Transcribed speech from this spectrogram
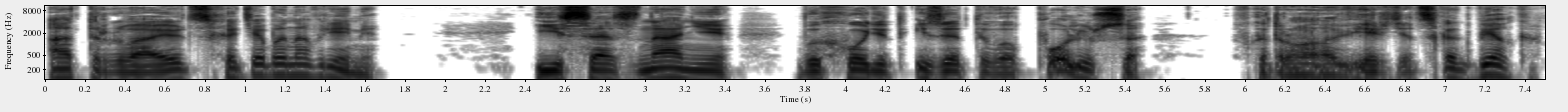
отрываются хотя бы на время, и сознание выходит из этого полюса, в котором оно вертится, как белка.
